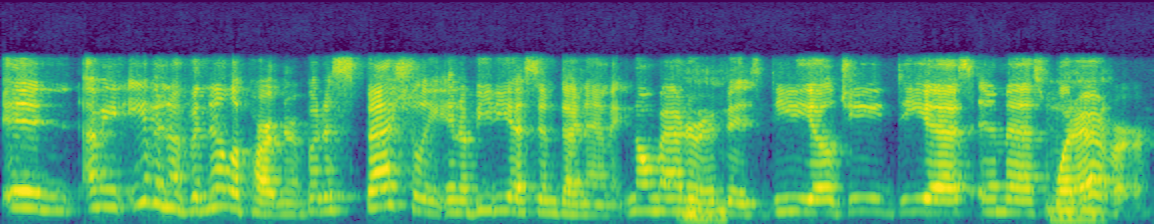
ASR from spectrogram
in I mean even a vanilla partner, but especially in a BDSM dynamic, no matter if it's DDLG, DS, MS, Mhm. whatever,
